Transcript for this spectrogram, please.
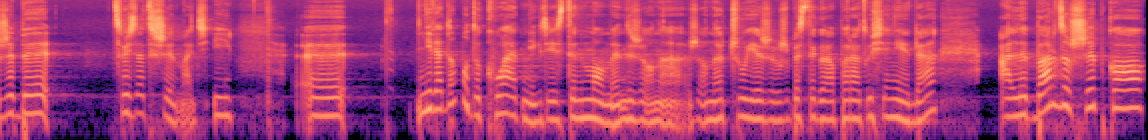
żeby coś zatrzymać. I e, nie wiadomo dokładnie, gdzie jest ten moment, że ona, że ona czuje, że już bez tego aparatu się nie da, ale bardzo szybko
